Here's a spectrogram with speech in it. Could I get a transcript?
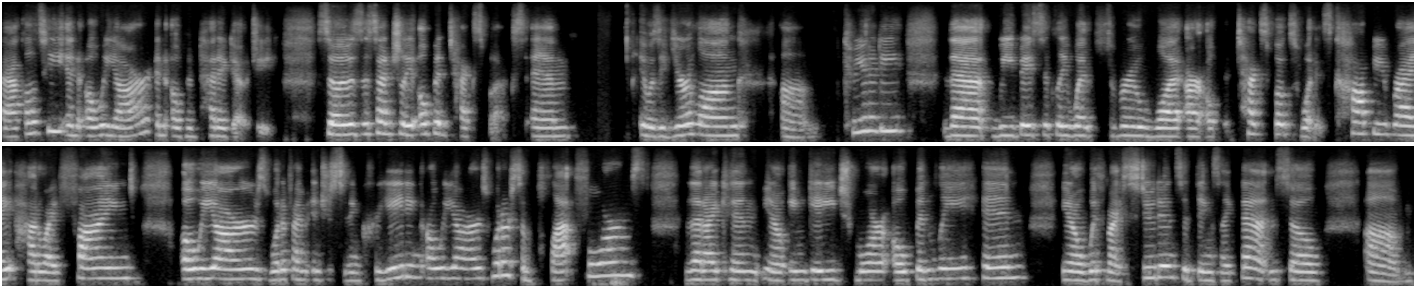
faculty in OER and open pedagogy. So it was essentially open textbooks and it was a year long um, community that we basically went through what are open textbooks, what is copyright, how do I find OERs, what if I'm interested in creating OERs, what are some platforms that I can, you know, engage more openly in, you know, with my students and things like that. And so um,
